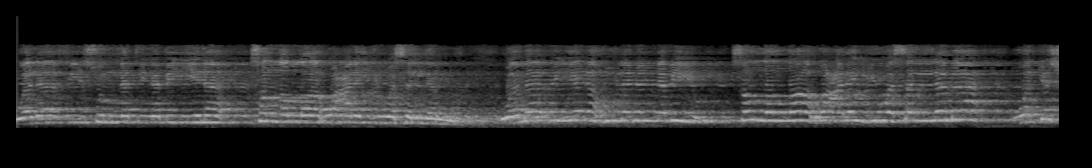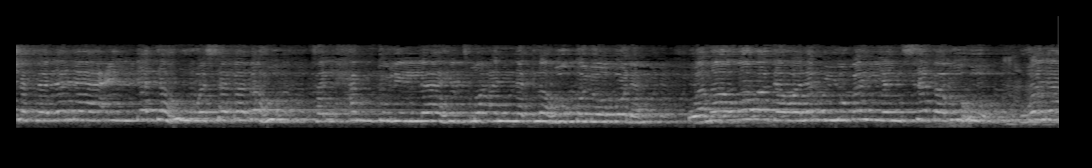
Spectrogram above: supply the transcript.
ولا في سنة نبينا صلى الله عليه وسلم. وما بينه لنا النبي صلى الله عليه وسلم وكشف لنا علته وسببه فالحمد لله اطمأنت له قلوبنا. وما ورد ولم يبين سببه ولا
